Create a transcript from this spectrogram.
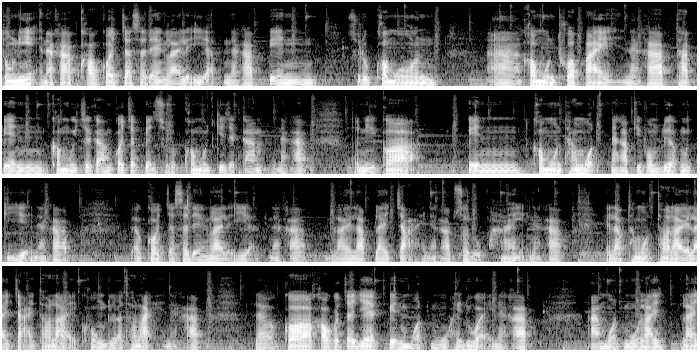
ตรงนี้นะครับเขาก็จะแสดงรายละเอียดนะครับ เป็นสรุปข้อมูล ข้อมูลทั่วไปนะครับ ถ้าเป็นข้อมูลกิจกรรมก็จะเป็นสรุปข้อมูลกิจกรรมนะครับ ตัวนี้ก็เป็นข้อมูลทั้งหมดนะครับ ที่ผมเลือกเมื่อกี้นะครับ แล้วก็จะแสดงรายละเอียดนะครับ รายรับรายจ่ายนะครับ สรุปให้นะครับรายรับทั้งหมดเท่าไหร่รายจ่ายเท่าไหร่คงเหลือเท่าไหร่นะครับ แล้วก็เขาก็จะแยกเป็นหมวดหมู่ให้ด้วยนะครับหมวดหมู่รายราย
